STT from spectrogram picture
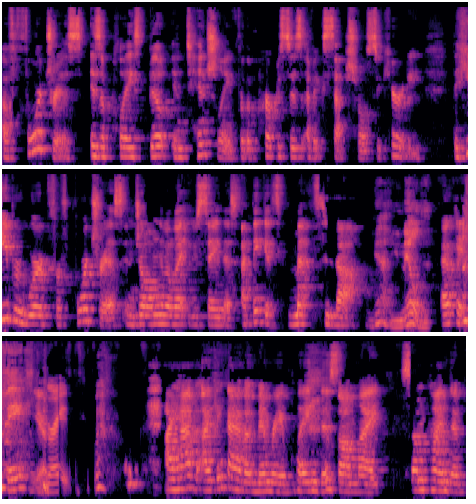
A fortress is a place built intentionally for the purposes of exceptional security. The Hebrew word for fortress, and Joel, I'm going to let you say this. I think it's metsudah. Yeah, you nailed it. Okay, thank you. Great. I have. I think I have a memory of playing this on like some kind of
